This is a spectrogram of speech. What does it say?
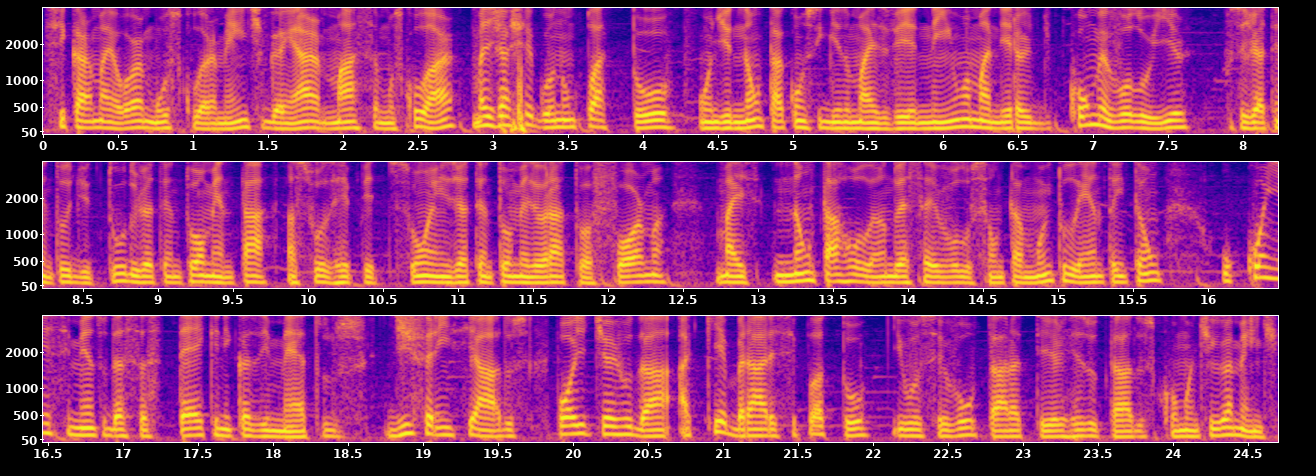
ficar maior muscularmente, ganhar massa muscular, mas já chegou num platô onde não está conseguindo mais ver nenhuma maneira de como evoluir. Você já tentou de tudo, já tentou aumentar as suas repetições, já tentou melhorar a tua forma, mas não está rolando, essa evolução está muito lenta. Então, o conhecimento dessas técnicas e métodos diferenciados pode te ajudar a quebrar esse platô e você voltar a ter resultados como antigamente.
